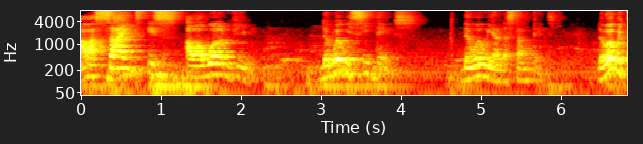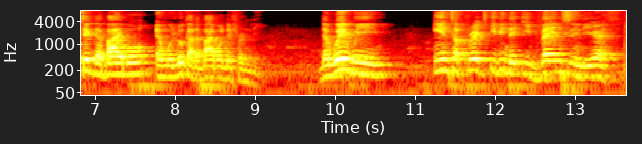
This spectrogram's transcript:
Our sight is our worldview, the way we see things, the way we understand things, the way we take the Bible and we look at the Bible differently, the way we interpret even the events in the earth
